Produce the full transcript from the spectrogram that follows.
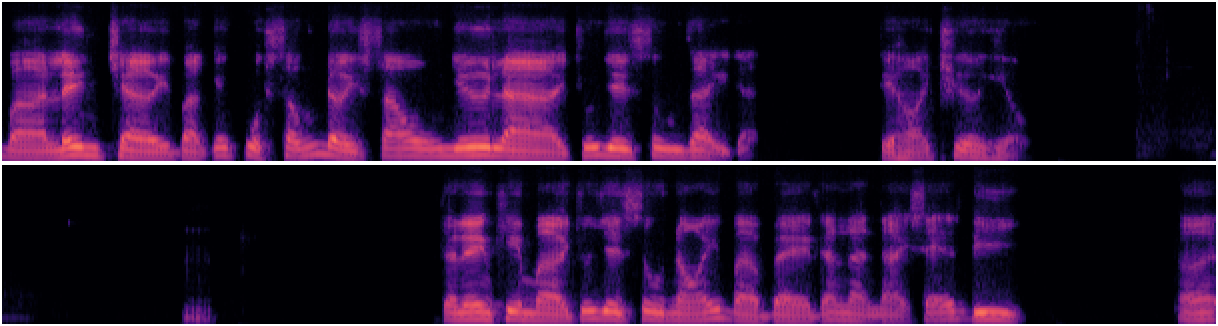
và lên trời và cái cuộc sống đời sau như là Chúa Giêsu dạy đó thì họ chưa hiểu. Ừ. Cho nên khi mà Chúa Giêsu nói và về đó là ngài sẽ đi. À,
